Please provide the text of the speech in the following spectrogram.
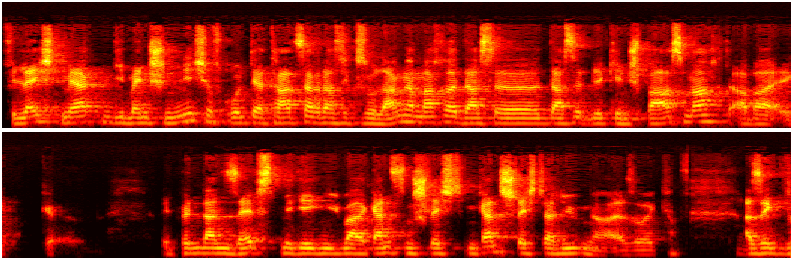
vielleicht merken die Menschen nicht aufgrund der Tatsache, dass ich so lange mache, dass, äh, dass es mir keinen Spaß macht, aber ich, ich bin dann selbst mir gegenüber ganz ein, schlecht, ein ganz schlechter Lügner. Also ich, also ich,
